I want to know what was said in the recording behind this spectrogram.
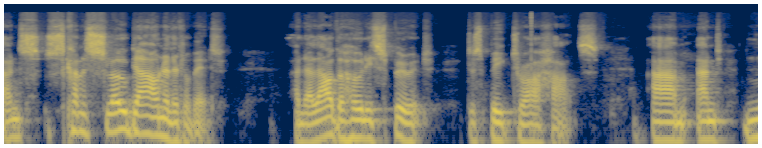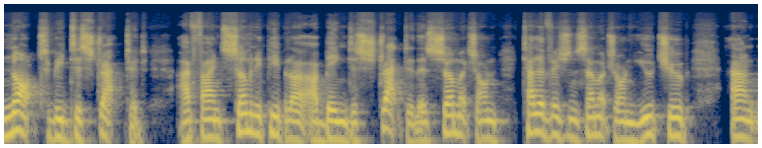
and s- kind of slow down a little bit, and allow the Holy Spirit to speak to our hearts, um, and not to be distracted. I find so many people are, are being distracted. There's so much on television, so much on YouTube, and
